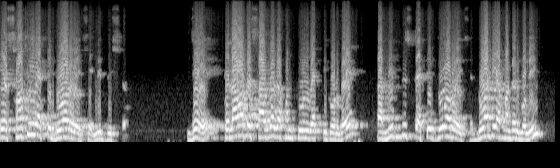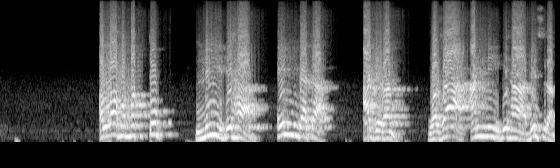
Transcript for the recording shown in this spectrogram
এর সঠিক একটি দোয়া রয়েছে নির্দিষ্ট, যে তেলাওয়াতের সাজদা যখন কোন ব্যক্তি করবে, তার নির্দিষ্ট একটি দোয়া রয়েছে। দোয়াটি আপনাদের বলি আল্লাহ মাকতুব লি বিহা ইনদাকা আজরান ওয়াজা আন্নি বিহা বিসরান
